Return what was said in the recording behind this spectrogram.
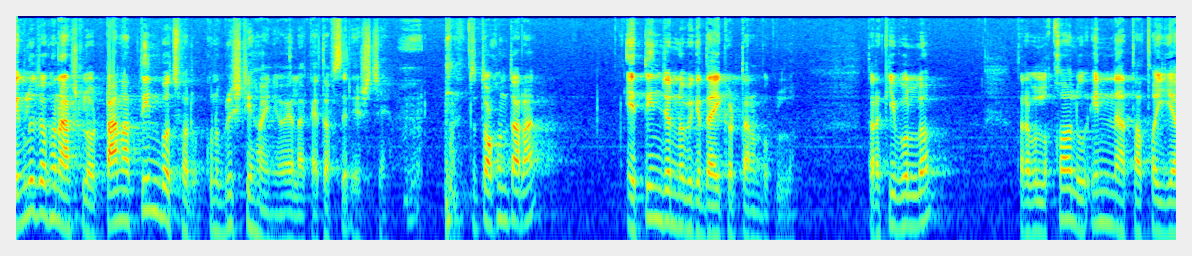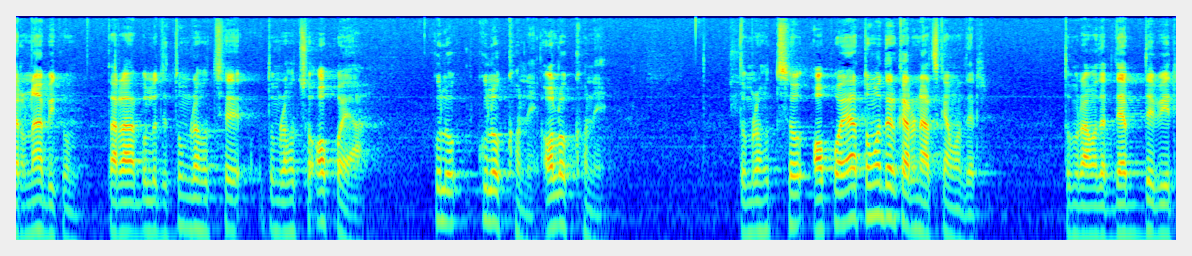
এগুলো যখন আসলো, টানা তিন বছর কোনো বৃষ্টি হয়নি ওই এলাকায়, তাফসির এসছে। তো তখন তারা এই তিনজন নবীকে দায়ী করতে আরম্ভ করল। তারা কি বলল? তারা বলল, কলু ইন্না তাতয়ার না বিকুম। তারা বলল যে, তোমরা হচ্ছে তোমরা হচ্ছে অপয়া কুলক্ষণে, অলক্ষণে। তোমরা হচ্ছে অপয়া, তোমাদের কারণে আজকে আমাদের, তোমরা আমাদের দেবদেবীর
